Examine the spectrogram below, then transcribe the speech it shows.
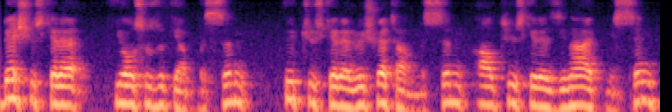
500 kere yolsuzluk yapmışsın, 300 kere rüşvet almışsın, 600 kere zina etmişsin,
